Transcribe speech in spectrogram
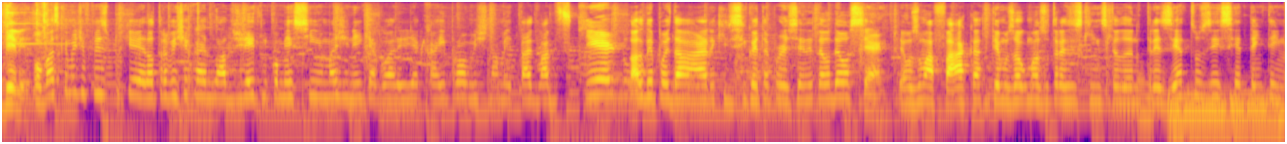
Beleza. Bom, basicamente eu fiz isso porque da outra vez tinha caído do lado direito no comecinho. Imaginei que agora iria cair provavelmente na metade do lado esquerdo. Logo depois da área aqui de 50%, então deu certo. Temos uma faca e temos algumas outras skins que estão dando 379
